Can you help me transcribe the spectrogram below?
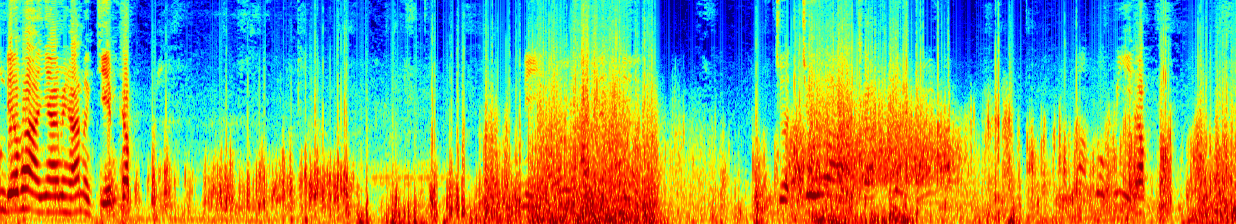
ผมเดี๋ยวพาญาไปหาหนังเกมครับ นี่เอาครับเรื่องจวดจวดครับรอบลูกมีครับไป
